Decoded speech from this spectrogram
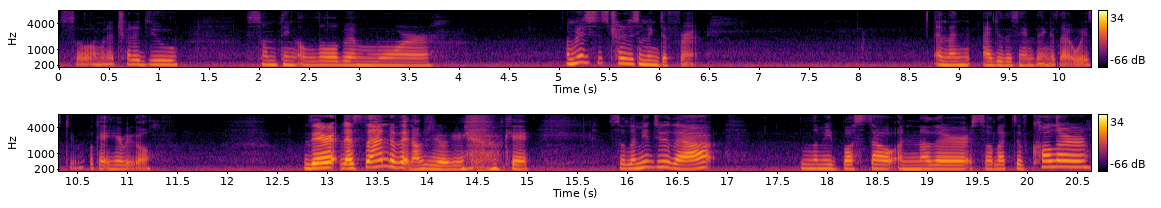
So I'm going to try to do something a little bit more I'm to just try to do something different. And then I do the same thing as I always do. Okay, here we go. There, that's the end of it. No, I'm just joking. okay. So let me do that. Let me bust out another selective color.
